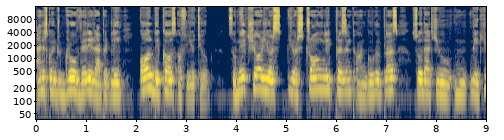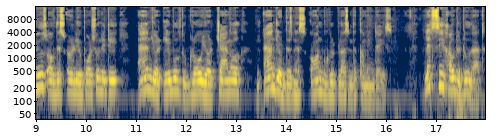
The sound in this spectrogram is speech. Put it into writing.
and it's going to grow very rapidly all because of youtube. So make sure you're you're strongly present on google plus so that you make use of this early opportunity and you're able to grow your channel and your business on Google Plus in the coming days. Let's see how to do that.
